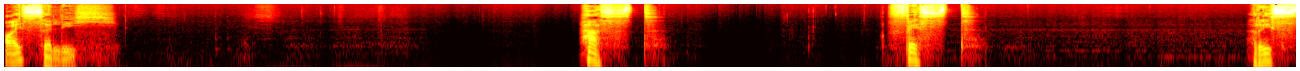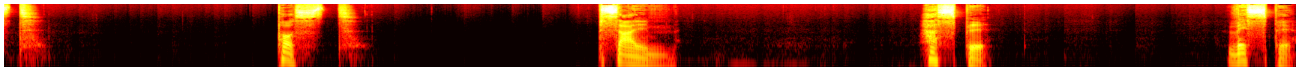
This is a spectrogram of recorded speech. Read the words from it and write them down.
Äußerlich. Hast. Fest. Rist. Post. Psalm. Haspel. Wespe.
